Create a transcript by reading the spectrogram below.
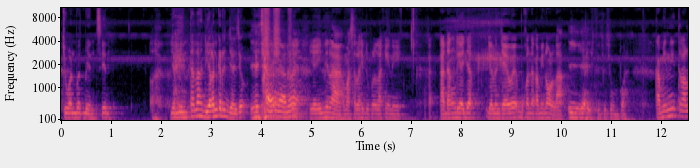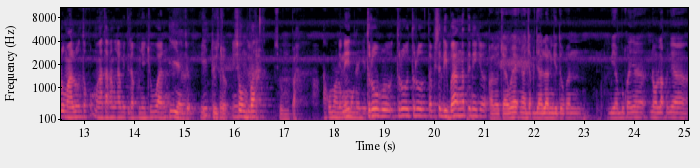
cuan buat bensin ya mintalah dia kan kerja cok Ya jangan lah. ya, ya inilah masalah hidup lelaki ini Ka- kadang diajak jalan cewek bukannya kami nolak Iya itu Cuk, sumpah. kami ini terlalu malu untuk mengatakan kami tidak punya cuan Iya, Cuk. Itu, Itu. Cuk. Sumpah. sumpah Aku malu ini ngomong kayak gitu. true bro, true true. Tapi sedih banget ini cok. Kalau cewek ngajak jalan gitu kan ya bukannya nolaknya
